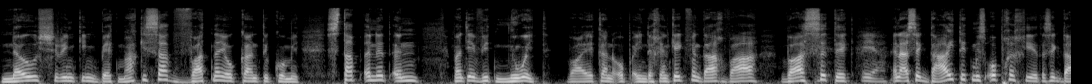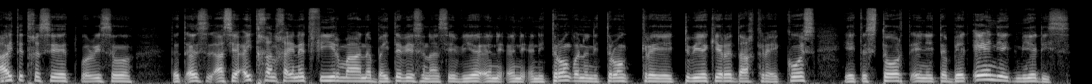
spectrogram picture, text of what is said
No shrinking back. Maak nie saak wat na jou kant toe kom nie. Stap in dit in want jy weet nooit waar jy kan opeindig. En kyk vandag waar waar sit ek? Ja. En as ek daai tyd moes opgegee het, as ek daai tyd gesê het, hoor jy so dit is as jy uitgaan gaan jy net 4 maande buite wees en dan sê weer in in in die tronk want in die tronk kry jy twee keer 'n dag kry jy kos jy het 'n stort en jy het 'n bed en jy het medies.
